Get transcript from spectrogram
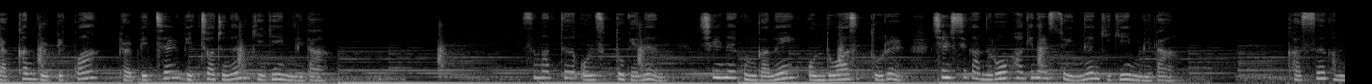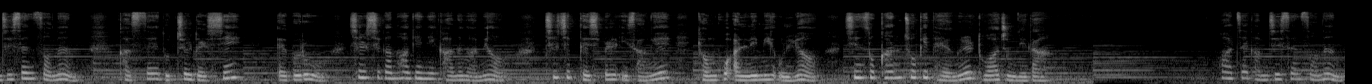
약한 불빛과 별빛을 비춰주는 기기입니다. 스마트 온습도계는 실내 공간의 온도와 습도를 실시간으로 확인할 수 있는 기기입니다. 가스 감지 센서는 가스에 노출될 시 앱으로 실시간 확인이 가능하며 70dB 이상의 경고 알림이 울려 신속한 초기 대응을 도와줍니다. 화재 감지 센서는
